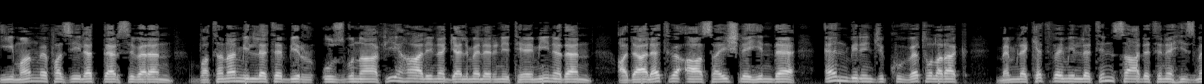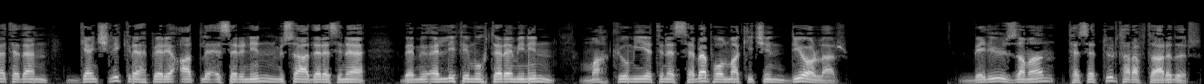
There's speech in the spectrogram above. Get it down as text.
iman ve fazilet dersi veren, vatana millete bir uzvu nafi haline gelmelerini temin eden, adalet ve asayiş lehinde en birinci kuvvet olarak memleket ve milletin saadetine hizmet eden Gençlik Rehberi adlı eserinin müsaaderesine ve müellifi muhtereminin mahkumiyetine sebep olmak için diyorlar. Bediüzzaman tesettür taraftarıdır.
